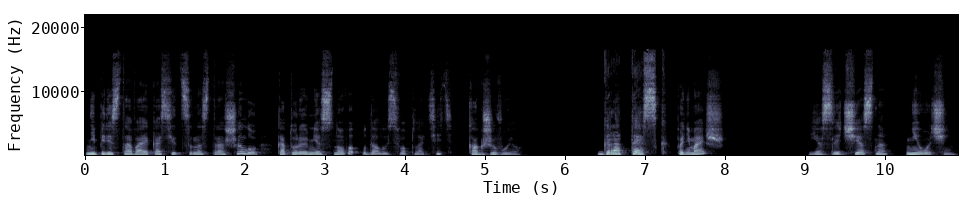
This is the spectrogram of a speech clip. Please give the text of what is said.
не переставая коситься на страшилу, которую мне снова удалось воплотить как живую. «Гротеск, понимаешь?» «Если честно, не очень.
